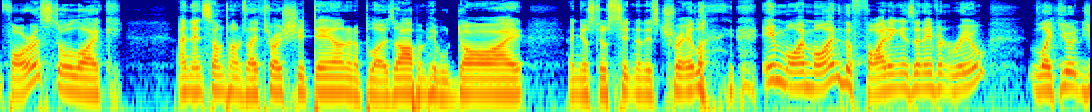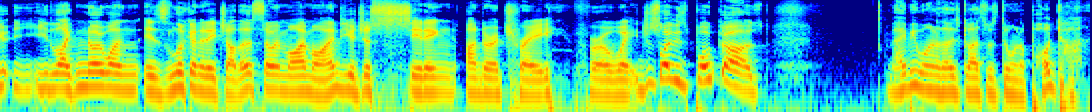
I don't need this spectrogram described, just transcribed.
forest, or like, and then sometimes they throw shit down and it blows up and people die, and you're still sitting in this tree. Like, in my mind, the fighting isn't even real like you you you like no one is looking at each other. So in my mind, you're just sitting under a tree for a week, just like this podcast. Maybe one of those guys was doing a podcast.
